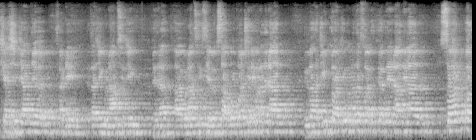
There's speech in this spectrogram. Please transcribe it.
ਸ਼ੈਸ਼ਨ ਜੱਜ ਸਾਡੇ ਪਿਤਾ ਜੀ ਗੁਰਨਾਮ ਸਿੰਘ ਜੀ, ਪਿਤਾ, ਅਹ, ਗੁਰਨਾਮ ਸਿੰਘ ਸੇਵਕ ਸਾਹਿਬ ਉਹ ਪਹੁੰਚੇ ਨੇ ਉਹਨਾਂ ਦੇ ਨਾਲ ਵਿਵਾਹਜੀਤ ਕੌਰ ਜੀ, ਉਹਨਾਂ ਦਾ ਸਵਾਗਤ ਕਰਦੇ ਹਾਂ ਨਾਲ ਦੇ ਨਾਲ ਸਵਰਨ ਕੌਰ ਜੀ ਸਾਖਾ ਜ਼ਿਲ੍ਹਾ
